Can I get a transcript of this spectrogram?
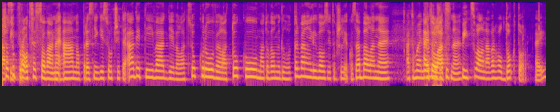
čo sú procesované, uh-huh. áno, presne, kde sú určité aditíva, kde je veľa cukru, veľa tuku, má to veľmi dlhú trvanlivosť, je to všelijako zabalené. A to moja je to lacné. Pizzu ale navrhol doktor, hej?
